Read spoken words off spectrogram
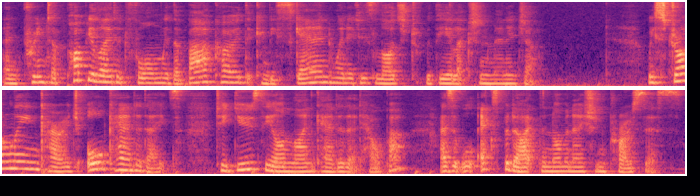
and print a populated form with a barcode that can be scanned when it is lodged with the election manager. We strongly encourage all candidates to use the online candidate helper as it will expedite the nomination process.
